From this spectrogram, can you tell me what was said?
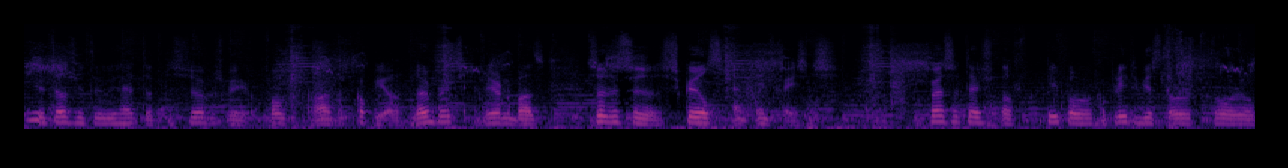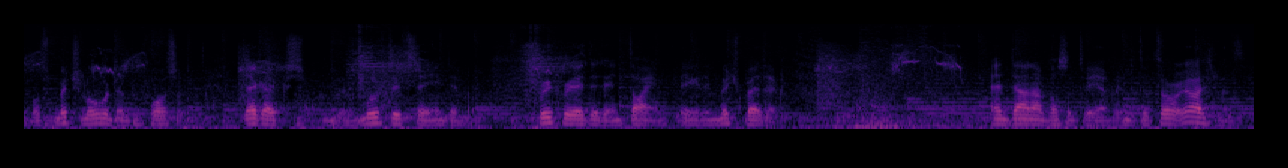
He tells you to head up the service where you found a copy of Learnbridge and learn about certain skills and interfaces. The percentage of people completing this tutorial was much lower than before, so Jagex moved it saying they will recreate it in time, making it much better. En daarna was het weer in de tutorial Island.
